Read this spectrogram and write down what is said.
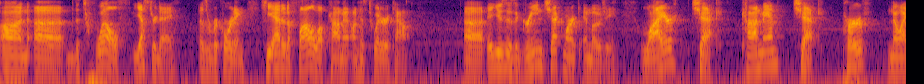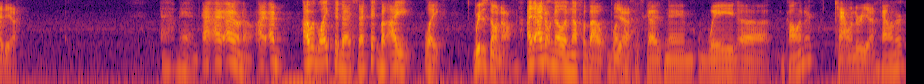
On uh, the 12th, yesterday, as a recording, he added a follow up comment on his Twitter account. Uh, it uses a green checkmark emoji. Liar, check. Conman, check. Perv, no idea. Ah, man, I, I, I don't know. I, I, I would like to dissect it, but I like. We just don't know. I, I don't know enough about what, Yeah. what's this guy's name, Wade uh, Callender, yeah. Callender.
